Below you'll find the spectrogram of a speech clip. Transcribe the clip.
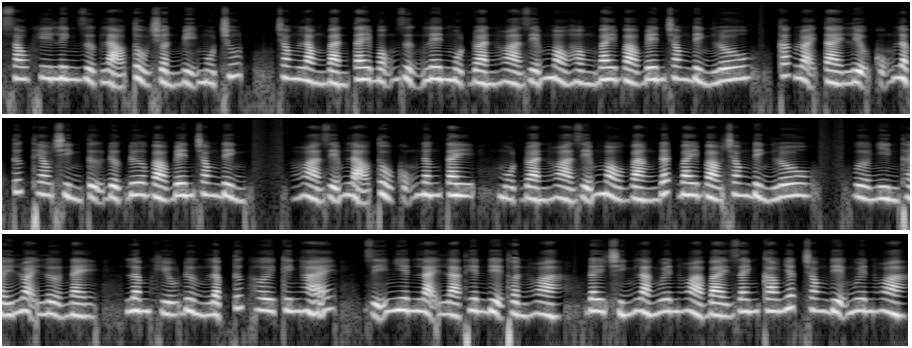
Sau khi linh dược lão tổ chuẩn bị một chút, trong lòng bàn tay bỗng dựng lên một đoàn hỏa diễm màu hồng bay vào bên trong đỉnh lô. Các loại tài liệu cũng lập tức theo trình tự được đưa vào bên trong đỉnh. Hỏa diễm lão tổ cũng nâng tay, một đoàn hỏa diễm màu vàng đất bay vào trong đỉnh lô. Vừa nhìn thấy loại lửa này, lâm khiếu đừng lập tức hơi kinh hãi. Dĩ nhiên lại là thiên địa thuần hỏa. Đây chính là nguyên hỏa bài danh cao nhất trong địa nguyên hỏa.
